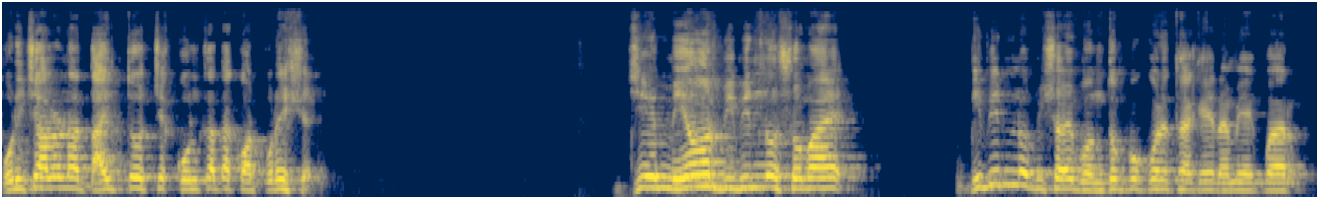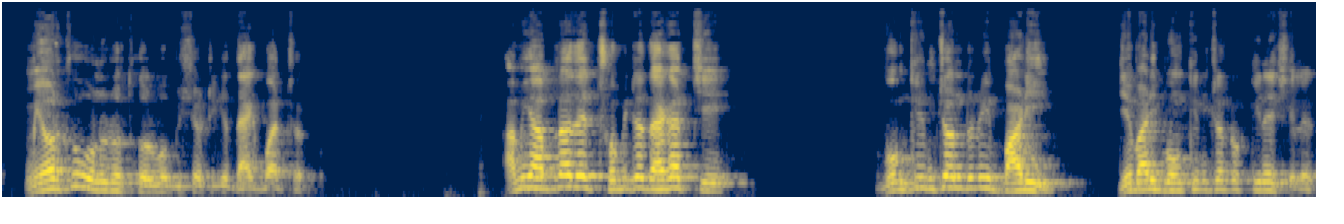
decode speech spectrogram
পরিচালনার দায়িত্ব হচ্ছে কলকাতা কর্পোরেশন যে মেয়র বিভিন্ন সময় বিভিন্ন বিষয়ে মন্তব্য করে থাকেন, আমি একবার মেয়রকেও অনুরোধ করব বিষয়টিকে দেখবার জন্য। আমি আপনাদের ছবিটা দেখাচ্ছি। বঙ্কিমচন্দ্রের বাড়ি, যে বাড়ি বঙ্কিমচন্দ্র কিনেছিলেন,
